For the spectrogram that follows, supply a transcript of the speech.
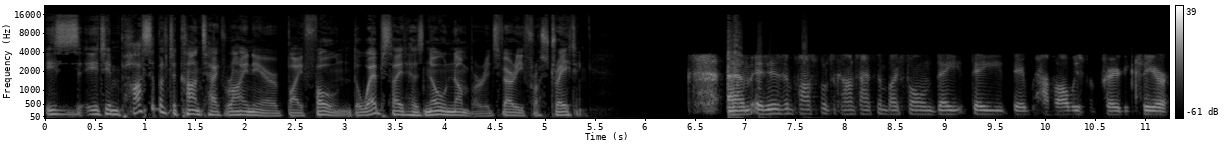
is it impossible to contact Ryanair by phone? The website has no number. It's very frustrating. Um, it is impossible to contact them by phone. They they they have always been fairly clear.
